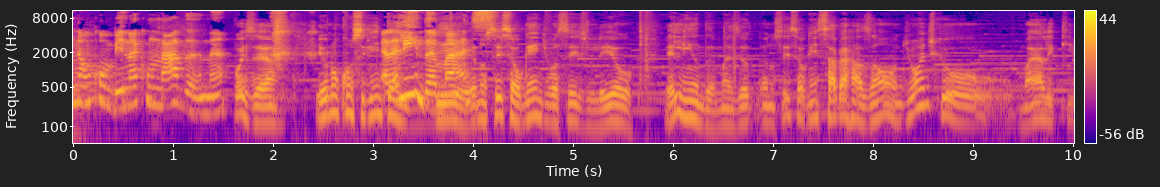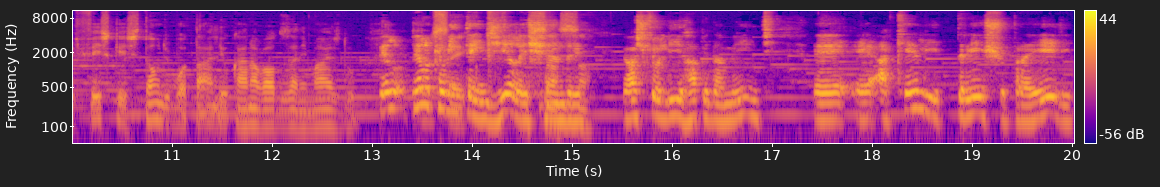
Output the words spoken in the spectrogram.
não combina com nada, né? Pois é. Eu não consegui entender. Ela é linda, mas. Eu não sei se alguém de vocês leu. É linda, mas eu, eu não sei se alguém sabe a razão de onde que o Malik fez questão de botar ali o Carnaval dos Animais do. Pelo, pelo que sei. eu entendi, Alexandre, Nossa. eu acho que eu li rapidamente. É, é aquele trecho para ele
